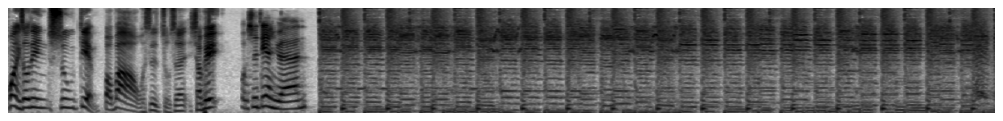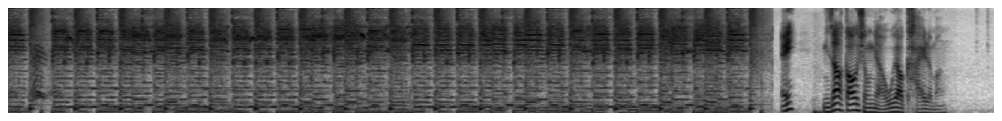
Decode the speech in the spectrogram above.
欢迎收听书店报报，我是主持人小皮。我是店员。哎，你知道高雄鸟屋要开了吗？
